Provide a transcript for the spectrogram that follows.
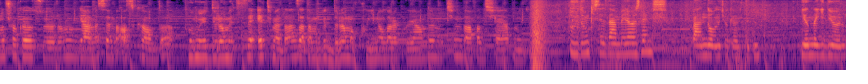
Onu çok özlüyorum. Gelmesine de az kaldı. Konuyu dramatize etmeden zaten bugün drama queen olarak uyandığım için daha fazla şey yapmayacağım. Duydum ki Sezen beni özlemiş. Ben de onu çok özledim. Yanına gidiyorum.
